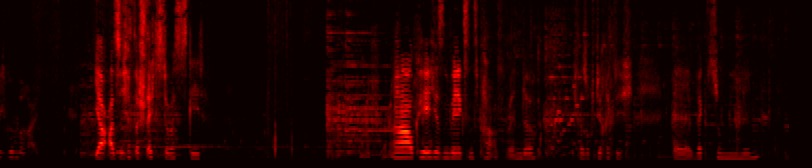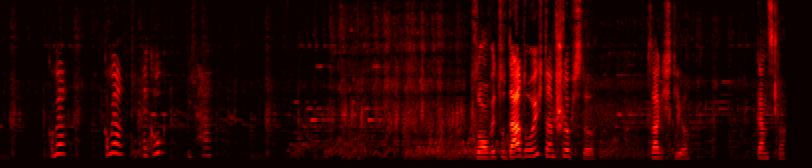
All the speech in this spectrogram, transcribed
Ich bin bereit. Ja, also ich habe das schlechteste, was es geht. Ah, okay, hier sind wenigstens ein paar Wände. Ich versuche direkt dich äh, wegzuminen. Komm her, komm her. Hey, guck, ich hab. So, willst du da durch, dann schlüpfst du. Sag ich dir. Ganz klar.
